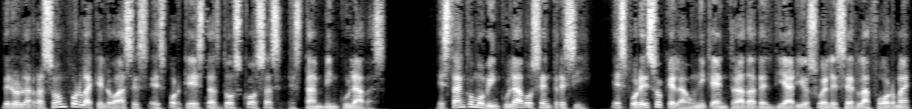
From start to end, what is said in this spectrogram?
Pero la razón por la que lo haces es porque estas dos cosas están vinculadas. Están como vinculados entre sí. Es por eso que la única entrada del diario suele ser la forma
